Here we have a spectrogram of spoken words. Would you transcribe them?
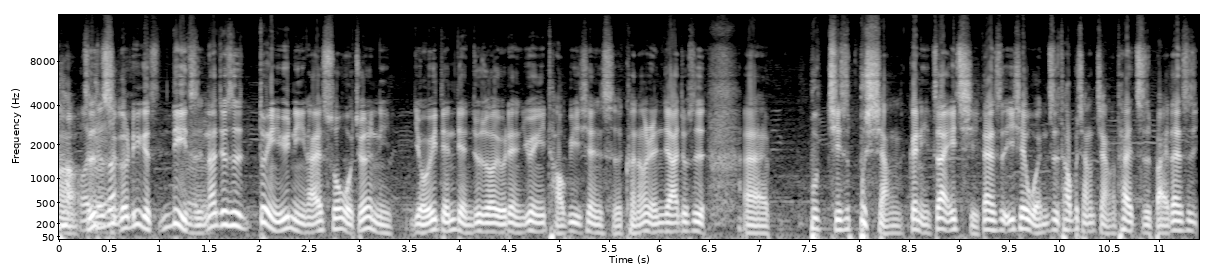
啊，只是举个例子例子，那就是对于你来说，我觉得你有一点点就是说有点愿意逃避现实，可能人家就是。呃，不，其实不想跟你在一起，但是一些文字他不想讲的太直白，但是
